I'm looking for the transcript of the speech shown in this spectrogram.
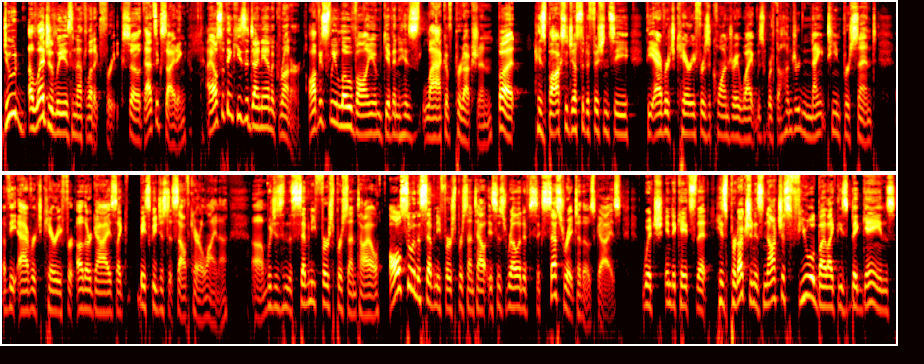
dude allegedly is an athletic freak. So, that's exciting. I also think he's a dynamic runner. Obviously, low volume given his lack of production, but his box adjusted efficiency, the average carry for Zaquandre White was worth 119% of the average carry for other guys, like basically just at South Carolina, um, which is in the 71st percentile. Also in the 71st percentile is his relative success rate to those guys, which indicates that his production is not just fueled by like these big gains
